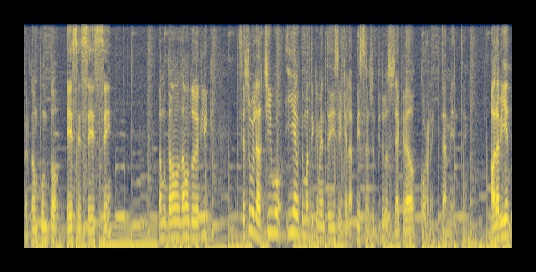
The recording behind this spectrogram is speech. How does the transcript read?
perdón, .scc, damos, damos, damos doble clic, se sube el archivo y automáticamente dice que la pista de subtítulos se ha creado correctamente. Ahora bien,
